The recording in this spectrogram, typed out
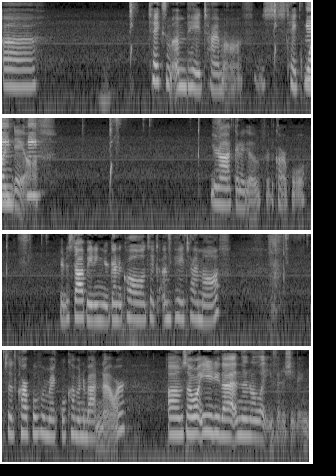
uh, take some unpaid time off. Just take one day off. You're not gonna go for the carpool. You're gonna stop eating, you're gonna call, take unpaid time off so the carpool for Mick will come in about an hour. Um, so I want you to do that, and then I'll let you finish eating.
